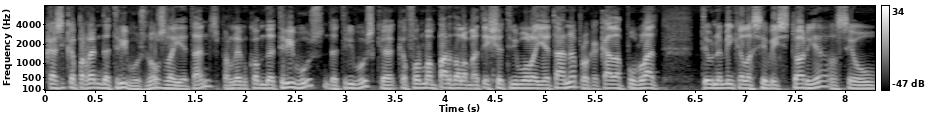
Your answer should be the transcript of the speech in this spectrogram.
quasi que parlem de tribus, no?, els laietans, parlem com de tribus, de tribus que, que formen part de la mateixa tribu laietana, però que cada poblat té una mica la seva història, el seu,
